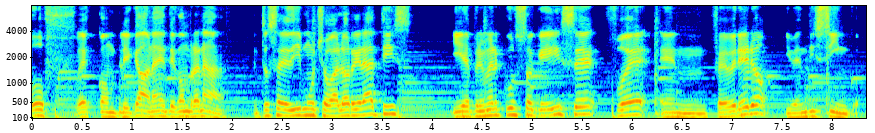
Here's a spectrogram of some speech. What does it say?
Uf, es complicado, nadie te compra nada. Entonces di mucho valor gratis y el primer curso que hice fue en febrero y vendí 5.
